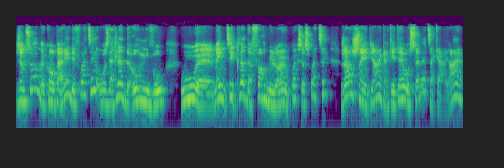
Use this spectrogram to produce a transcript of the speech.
ça me comparer des fois aux athlètes de haut niveau ou euh, même pilote de Formule 1 ou quoi que ce soit. Georges Saint-Pierre, quand il était au sommet de sa carrière,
